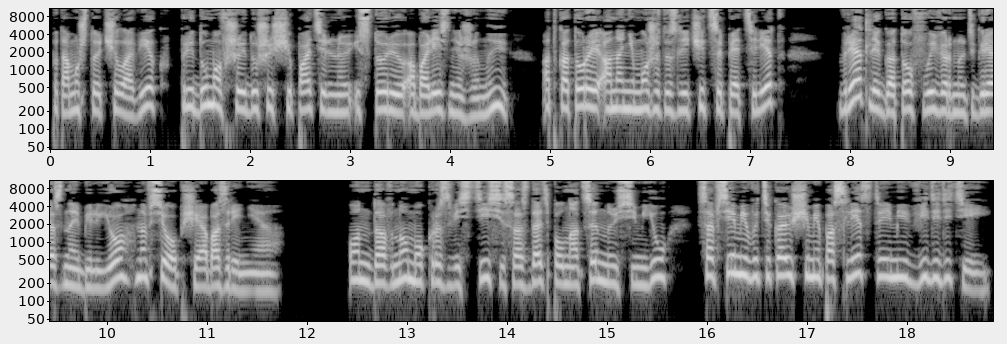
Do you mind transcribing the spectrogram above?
потому что человек, придумавший душещипательную историю о болезни жены, от которой она не может излечиться пять лет, вряд ли готов вывернуть грязное белье на всеобщее обозрение. Он давно мог развестись и создать полноценную семью со всеми вытекающими последствиями в виде детей,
